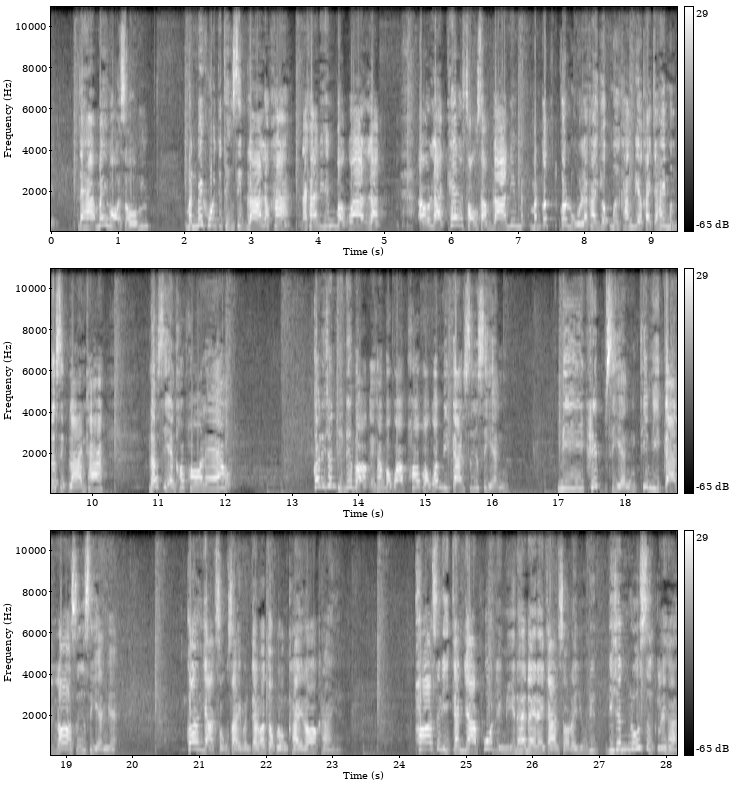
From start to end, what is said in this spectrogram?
ตุนะฮะไม่เหมาะสม มันไม่ควรจะถึงสิบล้านแล้วค่ะนะคะดิฉันบอกว่าหลักเอาหลักแค่สองสามล้านนี่มันมันก็ก็หรูแล้วค่ะยกมือครั้งเดียวใครจะให้มึงตั้งสิบล้านคะแล้วเสียงเขาพอแล้ว ก็ดิฉันถึงได้บอกไงครับบอกว่าพอบอกว่ามีการซื้อเสียง มีคลิปเสียงที่มีการล่อซื้อเสียงเนี่ย ก็อยากสงสัยเหมือนกันว่าตกลงใครล่อใคร พอสิริกัญญาพูดอย่างนี้นะฮะในรายการสรยุทธดิดิฉันรู้สึกเลยค่ะ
